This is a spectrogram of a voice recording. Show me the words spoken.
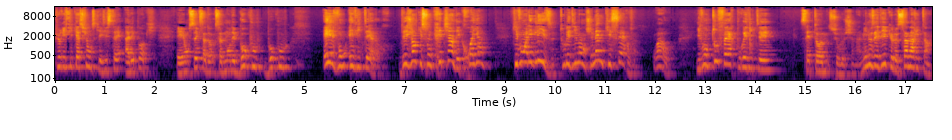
purification, ce qui existait à l'époque. Et on sait que ça demandait beaucoup, beaucoup. Et ils vont éviter alors des gens qui sont chrétiens, des croyants, qui vont à l'église tous les dimanches et même qui servent. Waouh Ils vont tout faire pour éviter cet homme sur le chemin. Mais il nous est dit que le Samaritain,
